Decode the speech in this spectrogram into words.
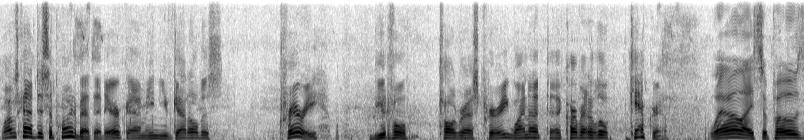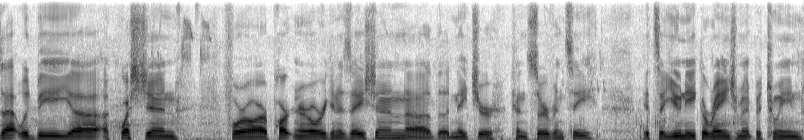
Well, I was kind of disappointed about that, Eric. I mean, you've got all this prairie, beautiful tall grass prairie. Why not uh, carve out a little campground? Well, I suppose that would be uh, a question for our partner organization, uh, the Nature Conservancy. It's a unique arrangement between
